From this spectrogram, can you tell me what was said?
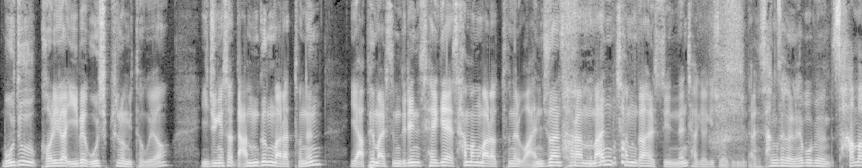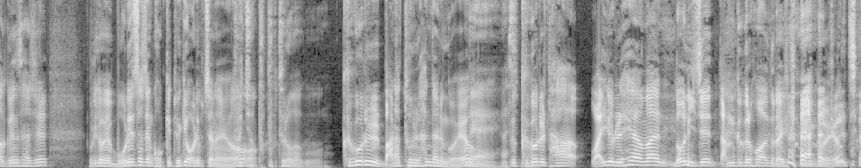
모두 거리가 250km고요. 이 중에서 남극 마라톤은 이 앞에 말씀드린 세계 사막 마라톤을 완주한 사람만 참가할 수 있는 자격이 주어집니다. 아니, 상상을 해보면 사막은 사실 우리가 왜 모래사장 걷기 되게 어렵잖아요. 그렇죠. 푹푹 들어가고. 그거를 마라톤을 한다는 거예요. 네, 그래서 맞습니다. 그거를 다 완료를 해야만 넌 이제 남극을 허하노라 이렇게 되는 거예요. 그렇죠.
